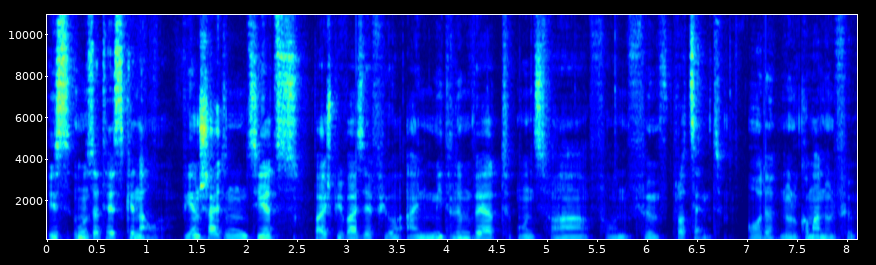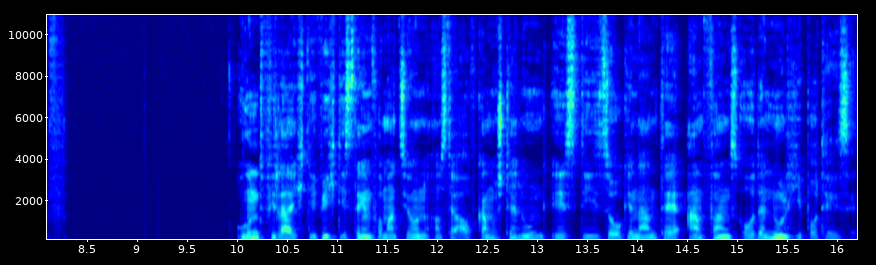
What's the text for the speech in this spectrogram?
ist unser Test genauer. Wir entscheiden uns jetzt beispielsweise für einen mittleren Wert und zwar von 5% oder 0,05. Und vielleicht die wichtigste Information aus der Aufgabenstellung ist die sogenannte Anfangs- oder Nullhypothese.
